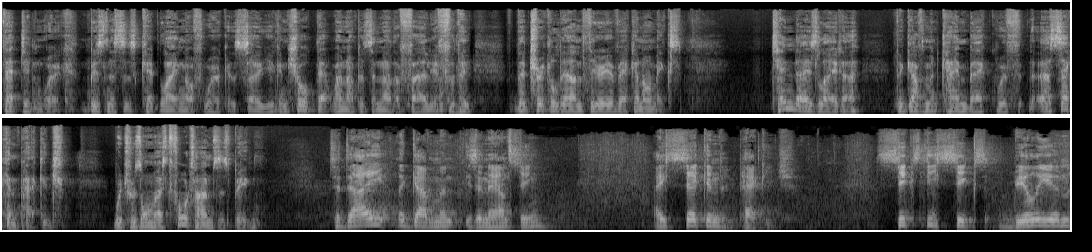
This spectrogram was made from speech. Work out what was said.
that didn't work. Businesses kept laying off workers. So you can chalk that one up as another failure for the, the trickle down theory of economics. Ten days later, the government came back with a second package, which was almost four times as big. Today, the government is announcing a second package $66 billion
